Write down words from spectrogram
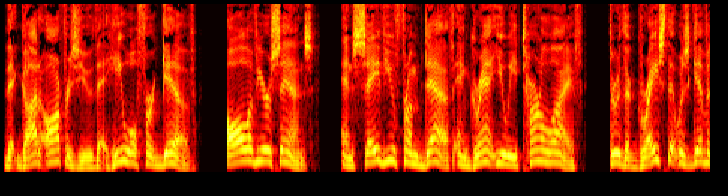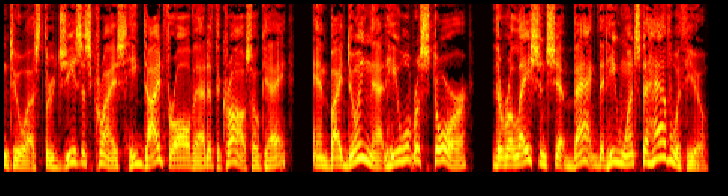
that God offers you that He will forgive all of your sins and save you from death and grant you eternal life through the grace that was given to us through Jesus Christ. He died for all that at the cross, okay? And by doing that, He will restore the relationship back that He wants to have with you.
